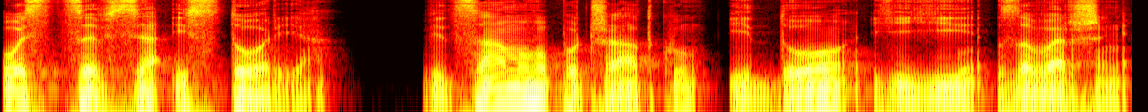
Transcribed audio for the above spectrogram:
Ось це вся історія від самого початку і до її завершення.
